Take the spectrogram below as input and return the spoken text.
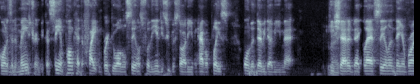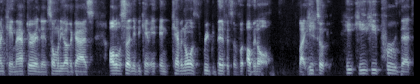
going into the mm-hmm. mainstream because CM Punk had to fight and break through all those ceilings for the indie superstar to even have a place on the WWE mat. He Right. shattered that glass ceiling. Daniel Bryan came after, and then so many other guys. All of a sudden, it became and- and Kevin Owens reaped the benefits of, of it all. Like he Yeah. took, he he he proved that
